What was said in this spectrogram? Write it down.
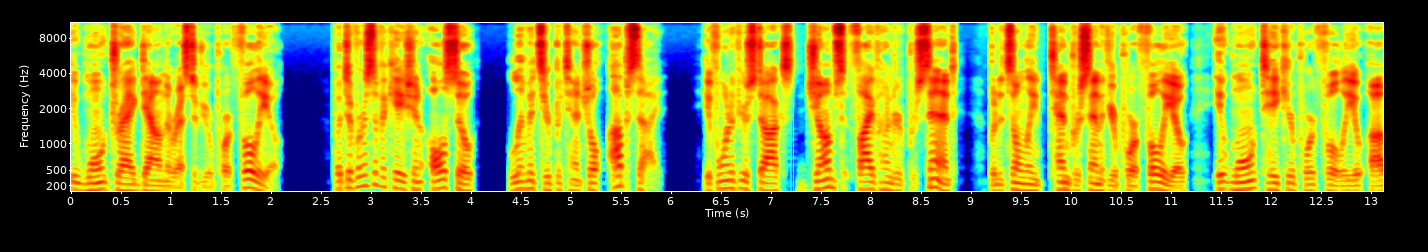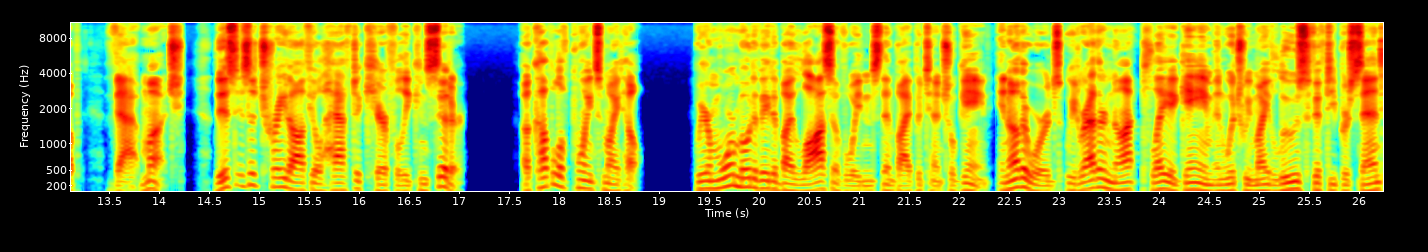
it won't drag down the rest of your portfolio. But diversification also limits your potential upside. If one of your stocks jumps 500%, but it's only 10% of your portfolio, it won't take your portfolio up that much. This is a trade off you'll have to carefully consider. A couple of points might help. We are more motivated by loss avoidance than by potential gain. In other words, we'd rather not play a game in which we might lose 50%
